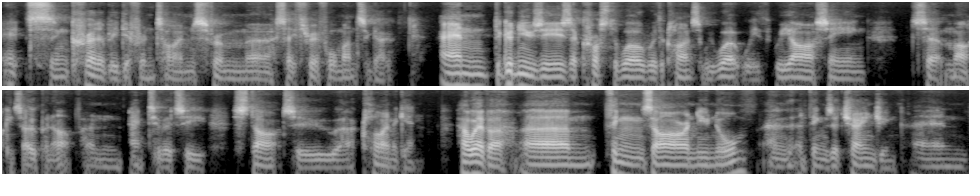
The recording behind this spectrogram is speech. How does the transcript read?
it's incredibly different times from, uh, say, three or four months ago. And the good news is, across the world with the clients that we work with, we are seeing certain markets open up and activity start to uh, climb again. However, um, things are a new norm and, and, things are changing. And,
